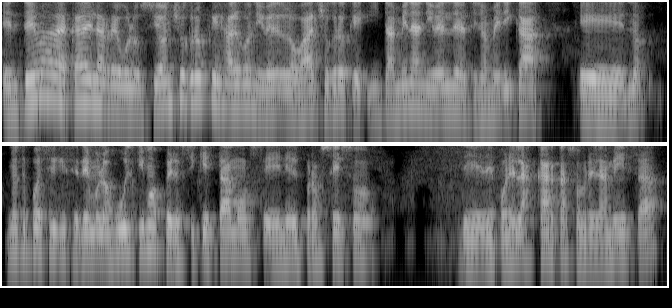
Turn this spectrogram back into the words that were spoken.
en temas de acá de la revolución, yo creo que es algo a nivel global, yo creo que, y también a nivel de Latinoamérica, eh, no, no, te puedo decir que seremos los últimos, pero sí que estamos en el proceso de, poner las cartas sobre la mesa.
